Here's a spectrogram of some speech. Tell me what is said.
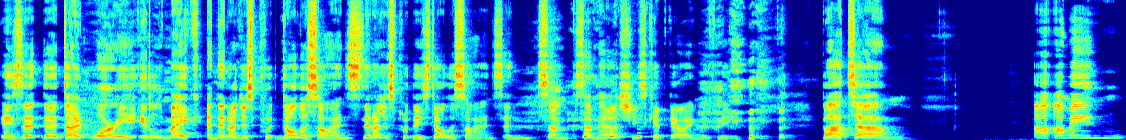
is that uh, don't worry, it'll make, and then I just put dollar signs. Then I just put these dollar signs, and some somehow she's kept going with me. But um, I, I mean.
